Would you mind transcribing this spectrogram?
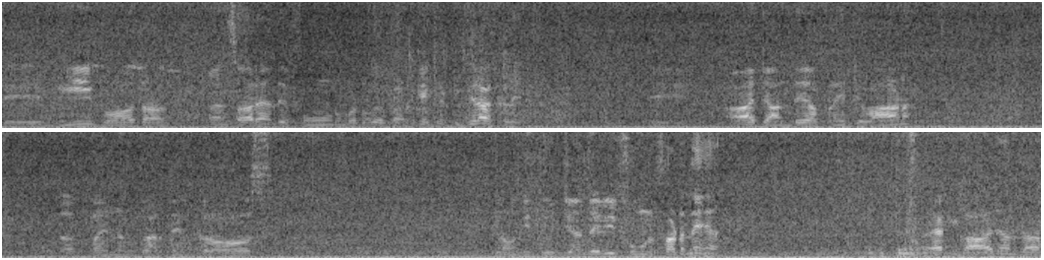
ਤੇ ਮੀਂਹ ਬਹੁਤ ਆ। ਮੈਂ ਸਾਰਿਆਂ ਦੇ ਫੋਨ ਵਟੂਏ ਕਰਕੇ ਗੱਡੀ 'ਚ ਰੱਖ ਲਏ। ਤੇ ਆ ਜਾਂਦੇ ਆਪਣੇ ਜਵਾਨ। ਆਪਾਂ ਇਹਨਾਂ ਨੂੰ ਕਰਦੇ ਹਾਂ ਕ੍ਰਾਸ ਕਿਉਂਕਿ ਦੂਜਿਆਂ ਦੇ ਵੀ ਫੋਨ ਫੜਨੇ ਆ। ਇੱਕ ਆ ਜਾਂਦਾ।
